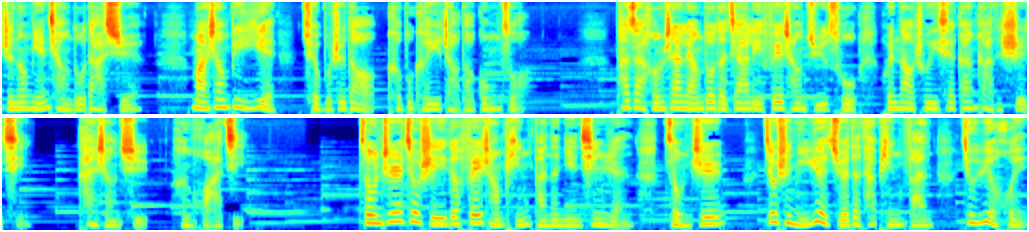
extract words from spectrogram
只能勉强读大学，马上毕业，却不知道可不可以找到工作。他在衡山良多的家里非常局促，会闹出一些尴尬的事情，看上去很滑稽。总之，就是一个非常平凡的年轻人。总之，就是你越觉得他平凡，就越会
